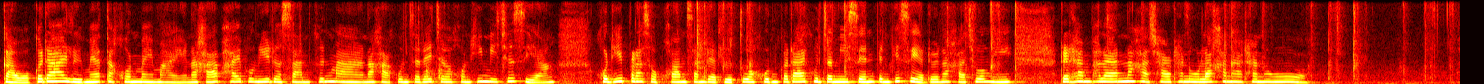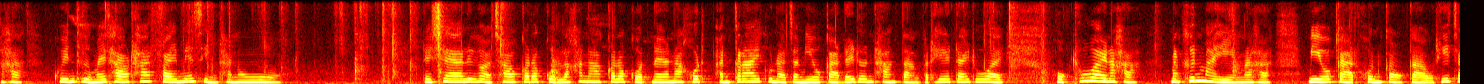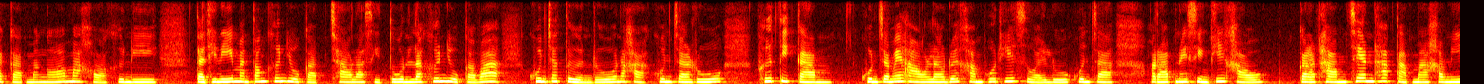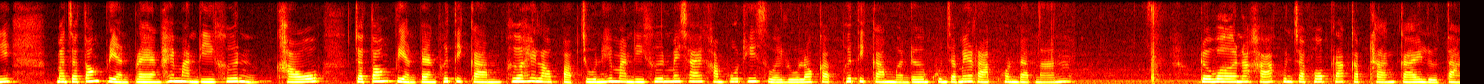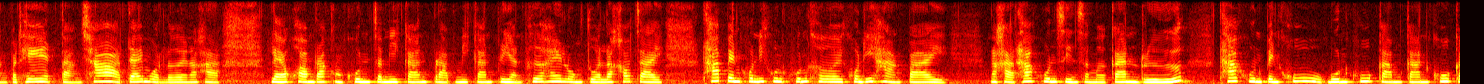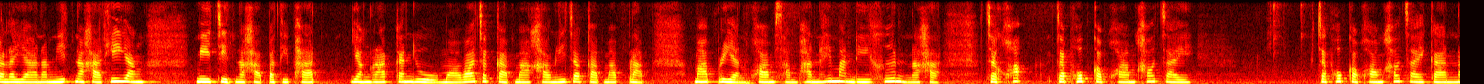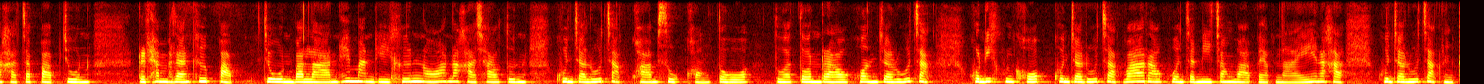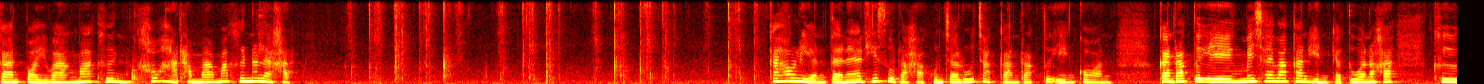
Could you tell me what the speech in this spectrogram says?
เก่าก็ได้หรือแม้แต่คนใหม่ๆนะคะไพ่พวกนี้เดอะซันขึ้นมานะคะ คุณจะได้เจอคนที่มีชื่อเสียง คนที่ประสบความสำเร็จหรือตัวคุณก็ได้ คุณจะมีเซนต์เป็นพิเศษด้วยนะคะ ช่วงนี้เดอะทำพลนนะคะ ชาวธนูลัคนาธนูนะคะควีนถือไม้เท้าธาตุไฟเมษสิงธนูได้แชร์เลยค่ะชาวกรกฎลัคนากรกฎในอนาคตอันใกล้คุณอาจจะมีโอกาสได้เดินทางต่างประเทศได้ด้วยหกถ้วยนะคะ มันขึ้นมาเองนะคะ มีโอกาสคนเก่าๆที่จะกลับมาง้อมาขอคืนดี แต่ทีนี้มันต้องขึ้นอยู่กับชาวราศีตุลและขึ้นอยู่กับว่าคุณจะตื่นรู้นะคะ คุณจะรู้พฤติกรรม คุณจะไม่เอาแล้วด้วยคำพูดที่สวยหรู้ คุณจะรับในสิ่งที่เขากระทำเช่น ถ้ากลับมาคราวนี้ มันจะต้องเปลี่ยนแปลงให้มันดีขึ้น เขาจะต้องเปลี่ยนแปลงพฤติกรรม เพื่อให้เราปรับจูนให้มันดีขึ้น ไม่ใช่คำพูดที่สวยหรู้แล้วกับพฤติกรรมเหมือนเดิม คุณจะไม่รับคนแบบนั้น เดเวอร์นะคะ คุณจะพบรักกับทางไกลหรือต่างประเทศต่างชาติได้หมดเลยนะคะ แล้วความรักของคุณจะมีการปรับมีการเปลี่ยนเพื่อให้ลงตัวและเข้าใจ ถ้าเป็นคนที่คุณคุ้นเคย คนที่ห่างไปนะคะ ถ้าคุณสินเสมอกันหรือถ้าคุณเป็นคู่บุญคู่กรรมการคู่กัลยาณมิตรนะคะ ที่ยังมีจิตนะคะ ปฏิพัทธ์ยังรักกันอยู่ หมอว่าจะกลับมาคราวนี้จะกลับมาปรับ มาเปลี่ยนความสัมพันธ์ให้มันดีขึ้นนะคะ จะจะพบกับความเข้าใจ จะพบกับความเข้าใจกันนะคะ จะปรับจูนโดยทำแพลนคือปรับจูนบาลานซ์ให้มันดีขึ้นเนาะนะคะ ชาวตุลคุณจะรู้จักความสุขของตัวตัวตนเราคนจะรู้จักคนที่คุณคบคุณจะรู้จักว่าเราควรจะมีจังหวะแบบไหนนะคะ คุณจะรู้จักถึงการปล่อยวางมากขึ้น เข้าหาธรรมะมากขึ้นนั่นแหละค่ะเก้าเหรียญแต่แน่ที่สุดอะค่ะ คุณจะรู้จักการรักตัวเองก่อน การรักตัวเองไม่ใช่ว่าการเห็นแก่ตัวนะคะ คือ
